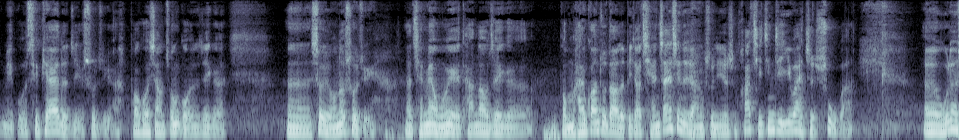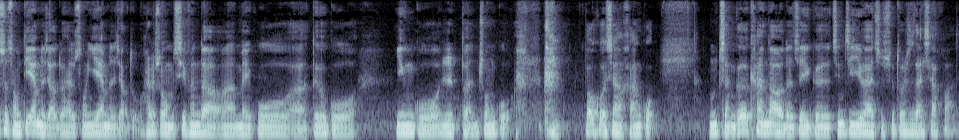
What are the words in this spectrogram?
美国 CPI 的这些数据啊，包括像中国的这个嗯社融的数据，那前面我们也谈到这个，我们还关注到的比较前瞻性的这样一个数据，就是花旗经济意外指数啊。呃，无论是从 DM 的角度，还是从 EM 的角度，还是说我们细分到呃美国、呃德国、英国、日本、中国，包括像韩国，我们整个看到的这个经济意外指数都是在下滑的。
